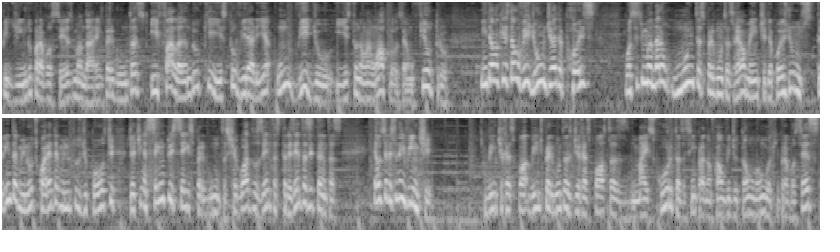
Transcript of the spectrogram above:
pedindo para vocês mandarem perguntas e falando que isto viraria um vídeo. E isto não é um óculos, é um filtro. Então aqui está o vídeo, um dia depois vocês me mandaram muitas perguntas, realmente. Depois de uns 30 minutos, 40 minutos de post, já tinha 106 perguntas. Chegou a 200, 300 e tantas. Eu selecionei 20. 20, 20 perguntas de respostas mais curtas, assim, para não ficar um vídeo tão longo aqui para vocês.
